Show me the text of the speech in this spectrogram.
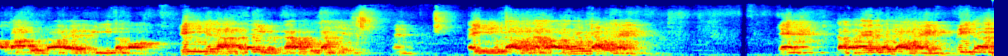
Họ bắt buộc đó để phía dưới là một. Riêng cái thận nó có gì mình cáo của cắm vậy? Nha. Tại vì lúc đầu nó nằm ở cái hố chậu này. Nha đầu hai cái chậu này đi lên.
